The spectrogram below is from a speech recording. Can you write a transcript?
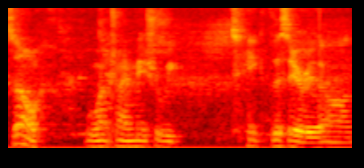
So, we want to try and make sure we take this area on.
